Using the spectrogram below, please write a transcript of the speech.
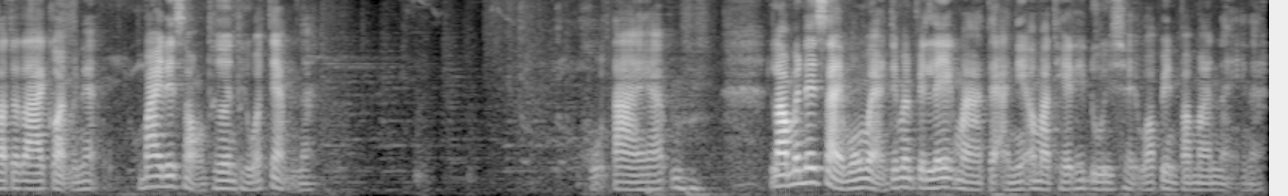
เราจะตายก่อนไหมเนี่ย ใบได้สองเทินถือว่าแจ่มนะโหตายครับ เราไม่ได้ใส่วงแหวนที่มันเป็นเลขมา แต่อันนี้เอามาเทสให้ดูเฉยว่าเป็นประมาณไหนนะ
